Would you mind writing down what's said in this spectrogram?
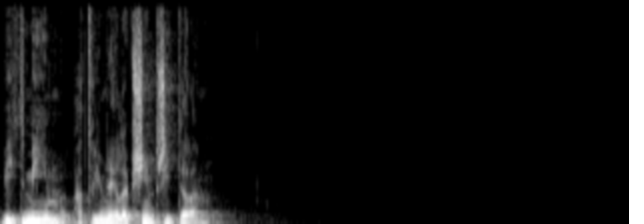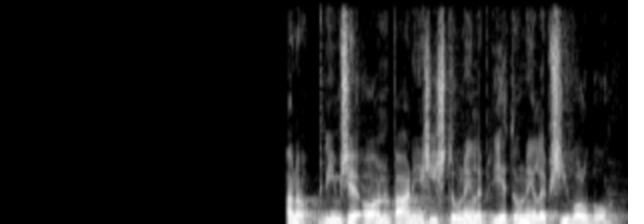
být mým a tvým nejlepším přítelem. Ano, vím, že on, Pán Ježíš, je tou nejlepší volbou.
